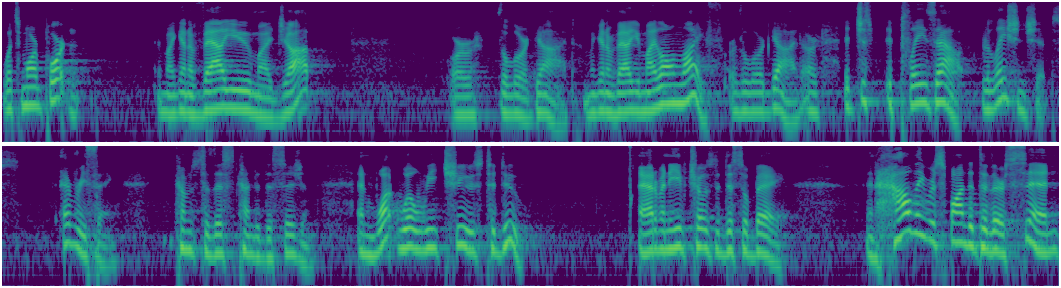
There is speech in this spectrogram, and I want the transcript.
What's more important? Am I going to value my job or the Lord God? Am I going to value my own life or the Lord God? Or it just it plays out. Relationships, everything comes to this kind of decision. And what will we choose to do? Adam and Eve chose to disobey. And how they responded to their sin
